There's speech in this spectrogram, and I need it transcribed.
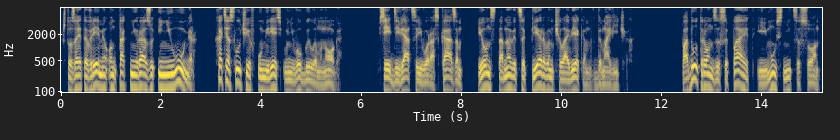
что за это время он так ни разу и не умер, хотя случаев умереть у него было много. Все девятся его рассказам, и он становится первым человеком в домовичах. Под утро он засыпает, и ему снится сон.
